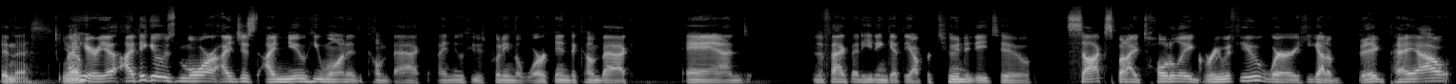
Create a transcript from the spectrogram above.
in this. You know? I hear you. I think it was more. I just I knew he wanted to come back. I knew he was putting the work in to come back, and the fact that he didn't get the opportunity to sucks. But I totally agree with you. Where he got a big payout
